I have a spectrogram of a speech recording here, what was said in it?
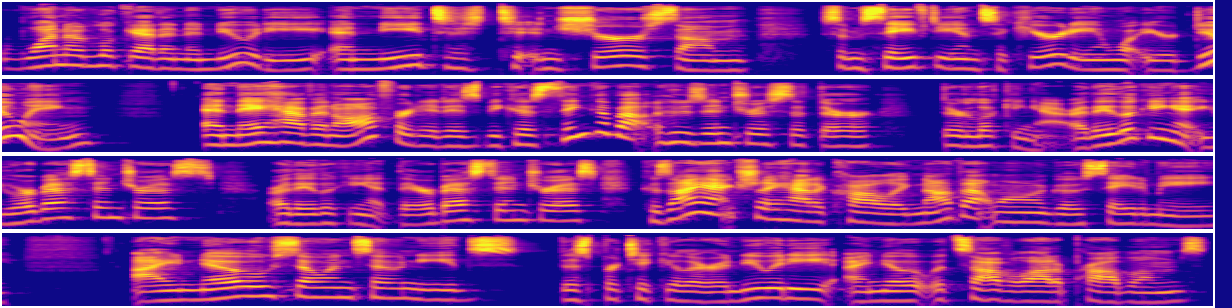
want to look at an annuity and need to, to ensure some some safety and security in what you're doing and they haven't offered it is because think about whose interest that they're they're looking at. Are they looking at your best interest? Are they looking at their best interest? Because I actually had a colleague not that long ago say to me, I know so and so needs this particular annuity. I know it would solve a lot of problems,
